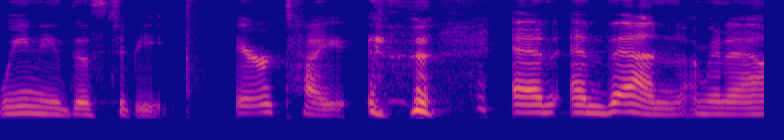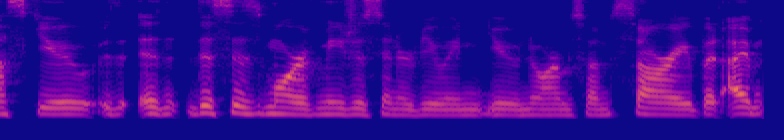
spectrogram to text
we need this to be airtight and and then i'm going to ask you this is more of me just interviewing you norm so i'm sorry but i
